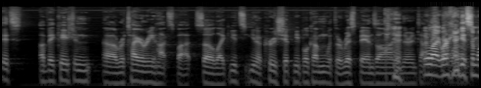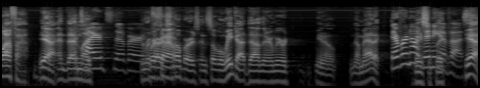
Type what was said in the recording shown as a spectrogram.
it's a vacation uh, retiree hotspot. So like you you know cruise ship people come with their wristbands on and they're in town. They're like, where can I get some Wi-Fi? yeah, and then like Retired snowbird. and Working retired out. snowbirds. And so when we got down there and we were you know nomadic. There were not many of us. Yeah,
